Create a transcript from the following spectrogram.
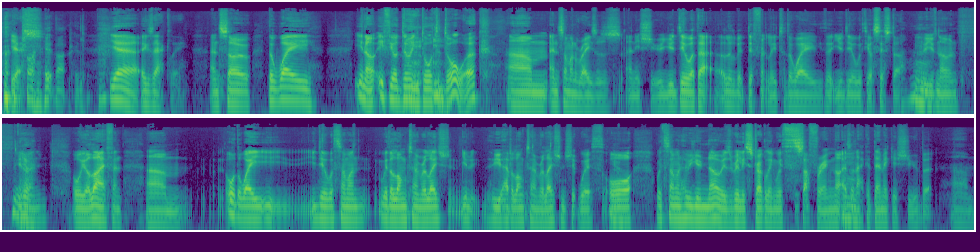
Yes. try and hit that really. Yeah, exactly. And so the way, you know, if you're doing door to door work um, and someone raises an issue, you deal with that a little bit differently to the way that you deal with your sister, who Mm. you've known, you Yeah. know, all your life, and um, or the way you, you deal with someone with a long-term relation, you, who you have a long-term relationship with, or with someone who you know is really struggling with suffering, not as an Mm. academic issue, but um,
